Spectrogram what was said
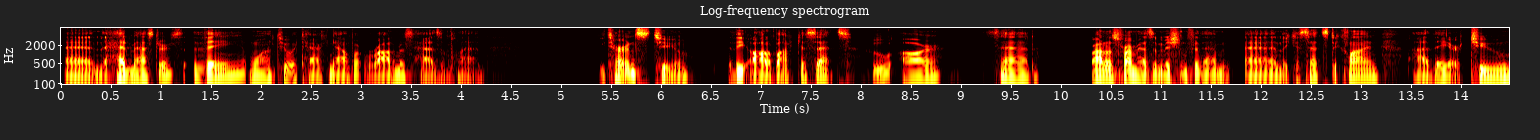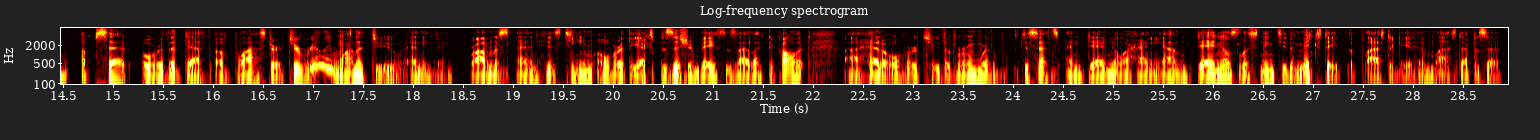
And the headmasters, they want to attack now, but Rodimus has a plan. He turns to the Autobot cassettes, who are sad. Rodimus Prime has a mission for them, and the cassettes decline. Uh, they are too upset over the death of Blaster to really want to do anything. Rodimus and his team over at the exposition base, as I like to call it, uh, head over to the room where the cassettes and Daniel are hanging out, and Daniel's listening to the mixtape that Blaster gave him last episode.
